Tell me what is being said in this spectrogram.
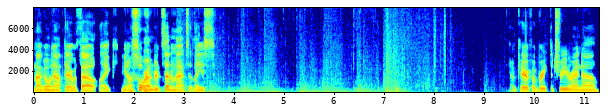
Not going out there without like you know 400 set of mats at least. I don't care if I break the tree right now.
